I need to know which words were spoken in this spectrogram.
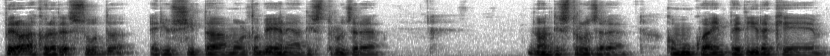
però la Corea del Sud è riuscita molto bene a distruggere, non distruggere, comunque a impedire che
